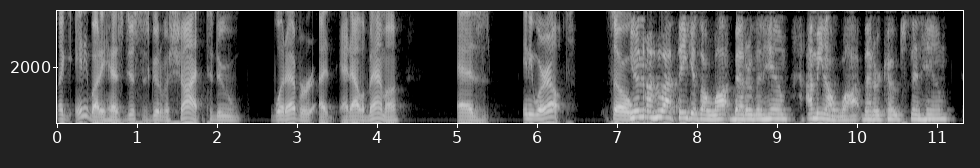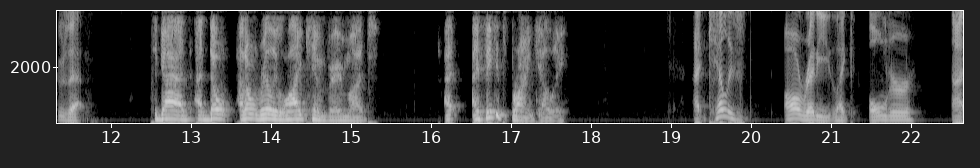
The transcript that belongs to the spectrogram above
like anybody has just as good of a shot to do whatever at, at Alabama as anywhere else. So You know who I think is a lot better than him? I mean, a lot better coach than him. who's that? It's a guy I, I don't I don't really like him very much. I I think it's Brian Kelly. Uh, Kelly's already like older. I.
